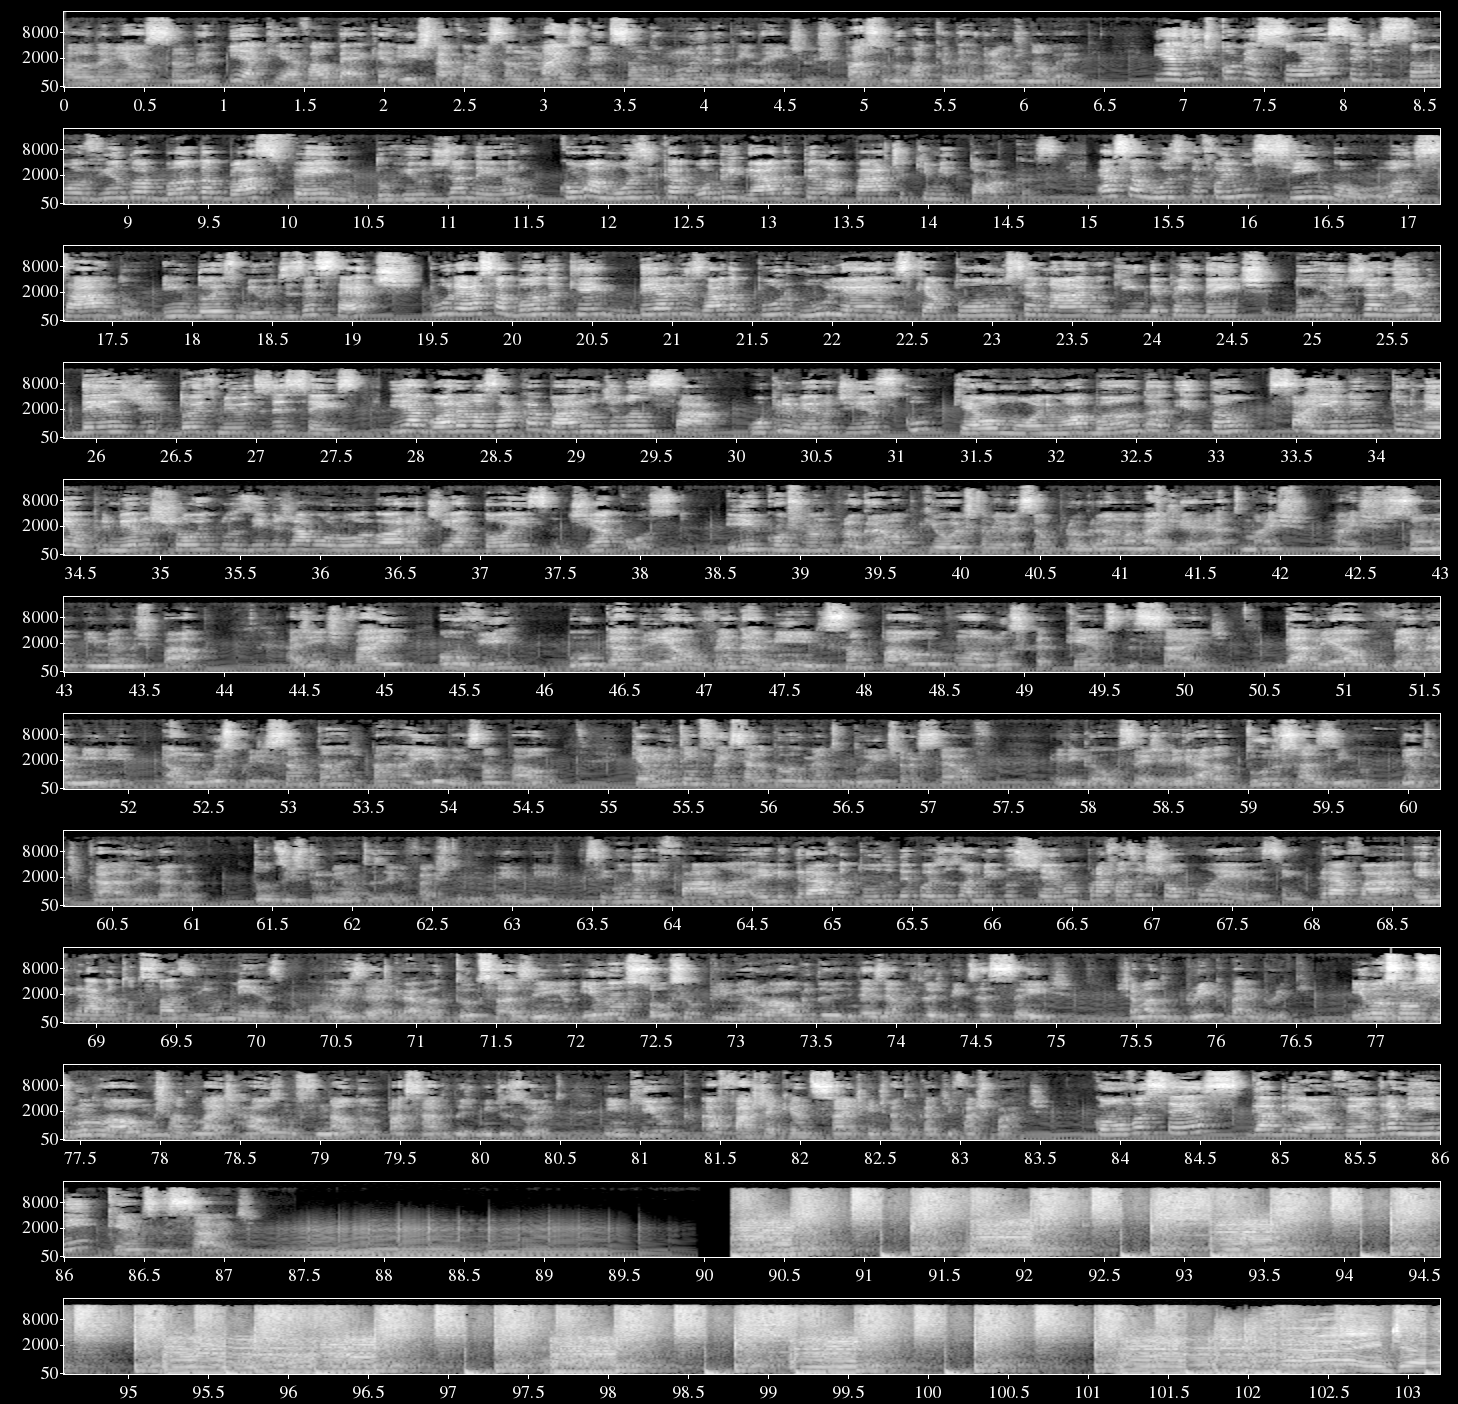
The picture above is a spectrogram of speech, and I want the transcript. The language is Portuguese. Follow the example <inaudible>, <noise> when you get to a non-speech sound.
Fala o Daniel Sander. E aqui é a Val Becker. E está começando mais uma edição do Mundo Independente, o espaço do rock underground na web. E a gente começou essa edição ouvindo a banda Blaspheme, do Rio de Janeiro, com a música Obrigada pela Parte que Me Tocas. Essa música foi um single lançado em 2017 por essa banda que é idealizada por mulheres que atuam no cenário aqui independente do Rio de Janeiro desde 2016. E agora elas acabaram de lançar o primeiro disco, que é homônimo à banda, e estão saindo em turnê. O primeiro show, inclusive, já rolou agora dia 2 de agosto. E continuando o programa, porque hoje também vai ser um programa mais direto, mais, mais som e menos papo, a gente vai ouvir o Gabriel Vendramini de São Paulo com a música Can't Decide. Gabriel Vendramini é um músico de Santana de Parnaíba, em São Paulo, que é muito influenciado pelo movimento Do It Yourself. Ele, ou seja, ele grava tudo sozinho dentro de casa, ele grava todos os instrumentos, ele faz tudo ele mesmo. Segundo ele fala, ele grava tudo, depois os amigos chegam para fazer show com ele, assim, gravar, ele grava tudo sozinho mesmo, né? Pois é, grava tudo sozinho e lançou seu primeiro álbum em dezembro de 2016, chamado Brick by Brick. E lançou um segundo álbum chamado Lighthouse no final do ano passado, 2018, em que a faixa Can't Decide que a gente vai tocar aqui faz parte. Com vocês, Gabriel Vendramini. Can't Decide.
